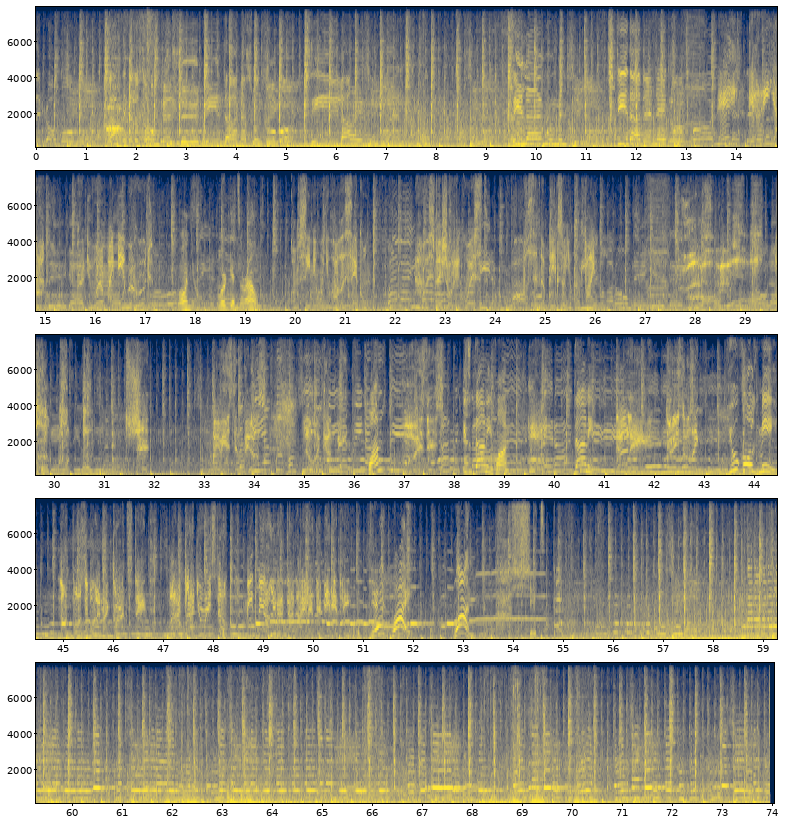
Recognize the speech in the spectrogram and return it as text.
neighborhood. Coño, word gets around. Come see me when you have a second. I have a special request. I'll send a pic so you can find me. Shit! Maybe it's the pills? No, it can't. Juan? Who is this? It's Dani, Juan. Dani, Dali! You need something? you called me. Not possible in my ¿Qué? Why? Juan! Shit.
